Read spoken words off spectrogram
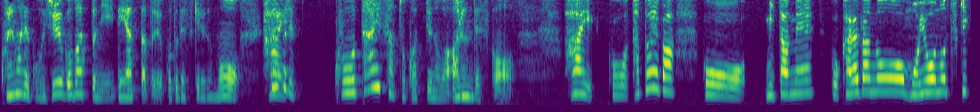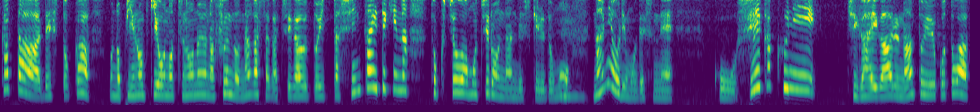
これまで55バットに出会ったということですけれども、それぞれ個体差とかっていうのはあるんですか？はい、こう例えばこう見た目こう体の模様のつき方ですとかこのピノキオの角のような糞の長さが違うといった身体的な特徴はもちろんなんですけれども、うん、何よりもですねこう正確に違いがあるなということは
